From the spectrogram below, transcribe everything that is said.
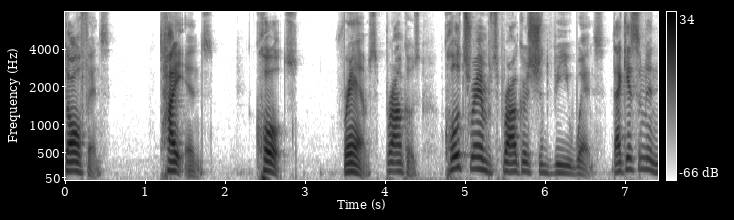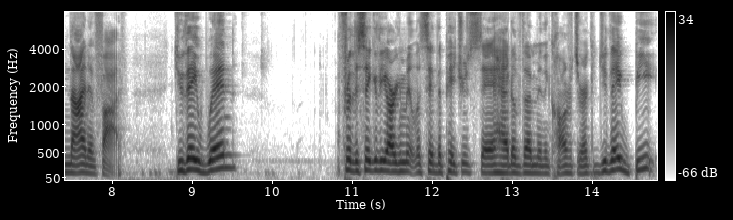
Dolphins, Titans, Colts, Rams, Broncos. Colts, Rams, Broncos should be wins. That gets them to 9 and 5. Do they win? For the sake of the argument, let's say the Patriots stay ahead of them in the conference record. Do they beat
